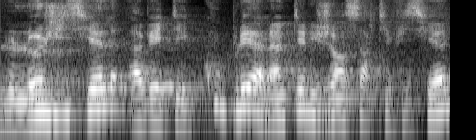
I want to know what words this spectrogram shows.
le logiciel avait été couplé à l'intelligence artificielle.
